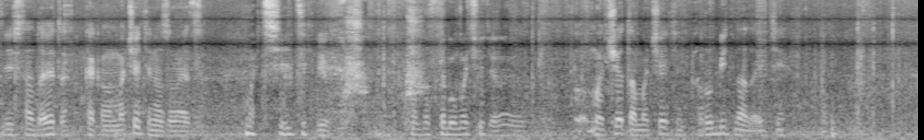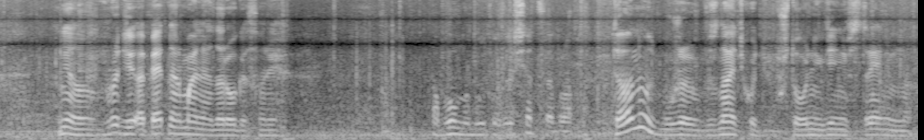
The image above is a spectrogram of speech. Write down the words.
Здесь надо это, как оно, мачете называется. Мачете. Надо с собой мачете, да? мачете, мачете. Рубить надо идти. Не, ну вроде опять нормальная дорога, смотри. Обломно будет возвращаться обратно. Да ну, уже знать хоть, что нигде не встрянем. нахуй.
